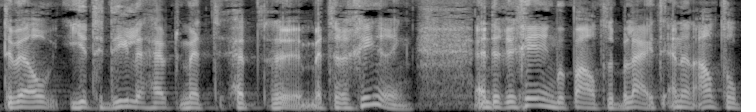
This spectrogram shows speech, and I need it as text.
Terwijl je te dealen hebt met, het, uh, met de regering. En de regering bepaalt het beleid. En een aantal.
